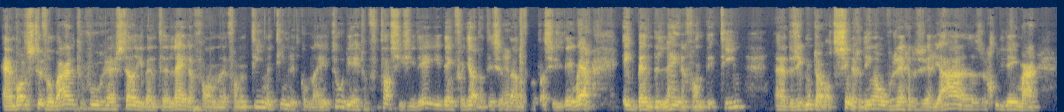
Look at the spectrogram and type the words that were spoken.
En wat is te veel waarde toevoegen? Stel je bent leider van, eh, van een team, een teamlid komt naar je toe, die heeft een fantastisch idee. Je denkt van ja, dat is inderdaad een fantastisch idee. Maar ja, ik ben de leider van dit team, uh, dus ik moet daar wat zinnige dingen over zeggen. Dus ze zeggen ja, dat is een goed idee, maar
